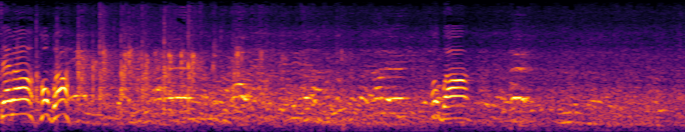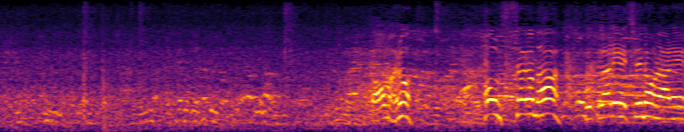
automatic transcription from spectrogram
7ဟုတ်ပါဟုတ်ပါကောင်းပါနော်ဟုတ်ဆယ်မှာကိုကလာရဲ့ချင်းထောင်းလာတဲ့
